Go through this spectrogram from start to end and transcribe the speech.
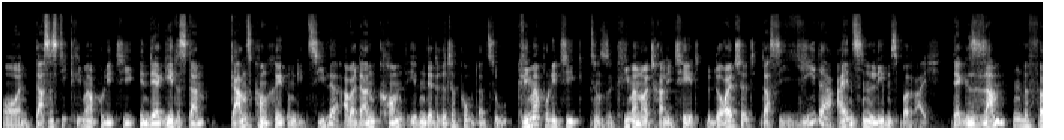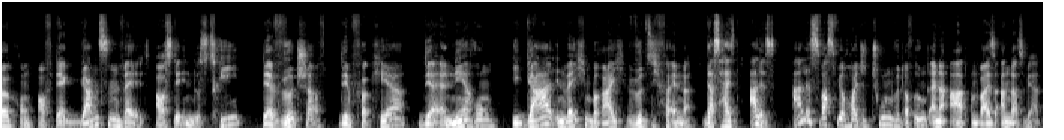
Und das ist die Klimapolitik, in der geht es dann ganz konkret um die Ziele, aber dann kommt eben der dritte Punkt dazu. Klimapolitik bzw. Klimaneutralität bedeutet, dass jeder einzelne Lebensbereich der gesamten Bevölkerung auf der ganzen Welt, aus der Industrie, der Wirtschaft, dem Verkehr, der Ernährung, egal in welchem Bereich, wird sich verändern. Das heißt, alles, alles, was wir heute tun, wird auf irgendeine Art und Weise anders werden.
